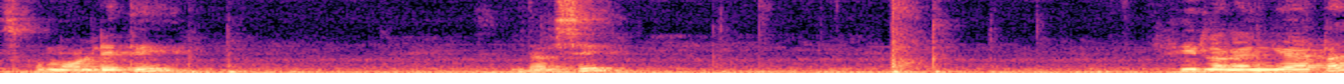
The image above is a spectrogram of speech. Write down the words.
इसको मोड़ लेते इधर से। फिर लगाएँगे आटा।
